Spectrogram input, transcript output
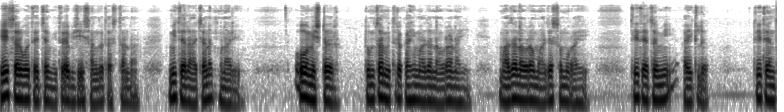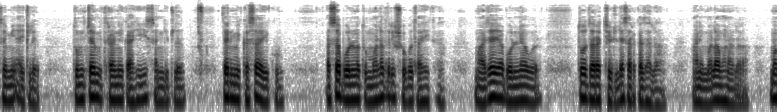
हे सर्व त्याच्या मित्राविषयी सांगत असताना मी त्याला अचानक म्हणाले ओ मिस्टर तुमचा मित्र काही माझा नवरा नाही. माझा नवरा माझ्यासमोर आहे. ते त्याचं मी ऐकलं. ते त्यांचं मी ऐकलं. तुमच्या मित्राने काहीही सांगितलं तर मी कसं ऐकू? असं बोलणं तुम्हाला तरी शोभत आहे का? माझ्या या बोलण्यावर तो जरा चिडल्यासारखा झाला आणि मला म्हणाला मग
